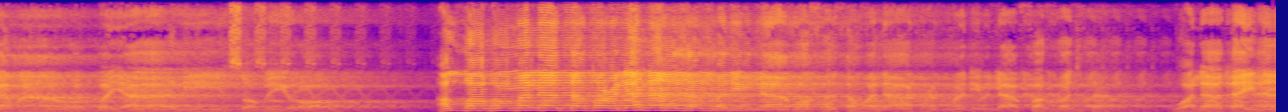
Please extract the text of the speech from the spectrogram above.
كما ربياني صغيرا. اللهم لا تضع لنا ذنبا إلا غفرت ولا هما إلا فرجته ولا دينا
